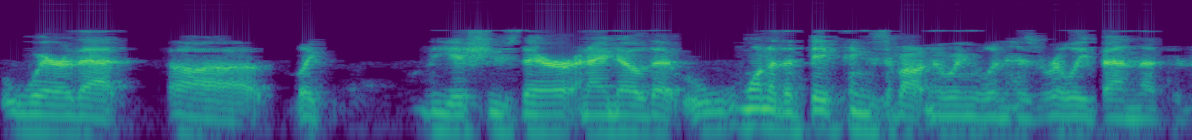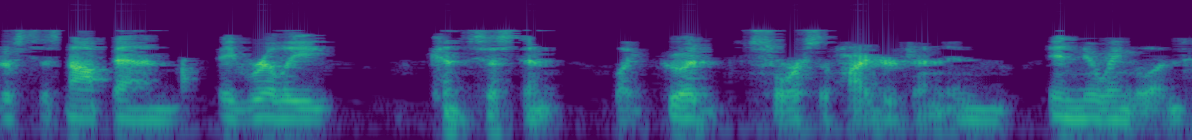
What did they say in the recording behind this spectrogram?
where that uh, like the issues there. And I know that one of the big things about New England has really been that there just has not been a really consistent, like good source of hydrogen in, in New England.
